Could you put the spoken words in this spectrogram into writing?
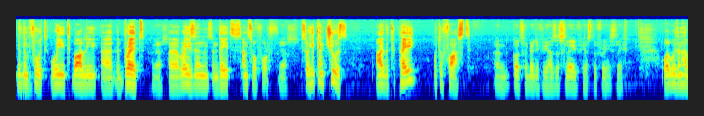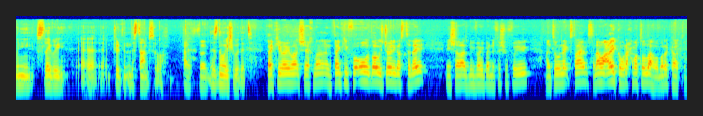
give them food, wheat, barley, uh, the bread, Yes. uh, raisins, and dates, and so forth. Yes. So he can choose either to pay or to fast. And God forbid if he has a slave, he has to free his slave. Well, we don't have any slavery uh, period in this time, so uh, there's no issue with it. Thank you very much, Sheikhna, and thank you for all those joining us today. Inshallah, it's been very beneficial for you. Until next time, Assalamu alaikum wa rahmatullah wa barakatuh.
